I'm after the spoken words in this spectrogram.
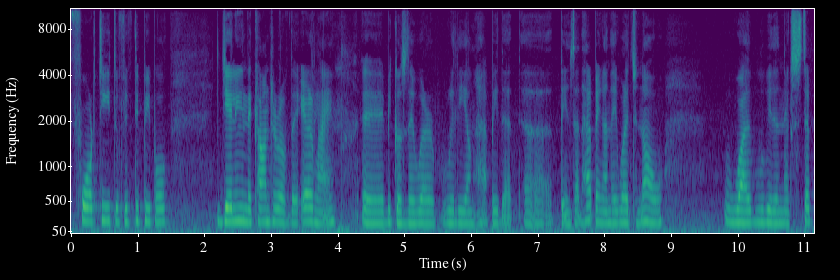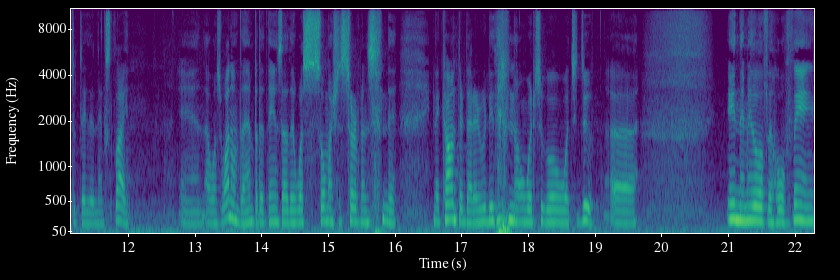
40 to 50 people yelling in the counter of the airline uh, because they were really unhappy that uh, things that happened and they wanted to know what would be the next step to take the next flight. And I was one of them, but the thing is that there was so much disturbance in the in the counter that I really didn't know where to go, what to do. Uh, in the middle of the whole thing,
